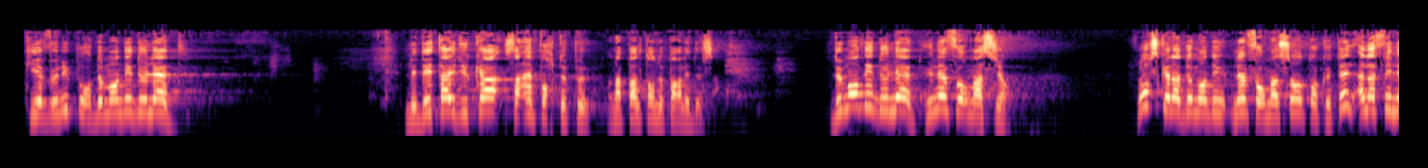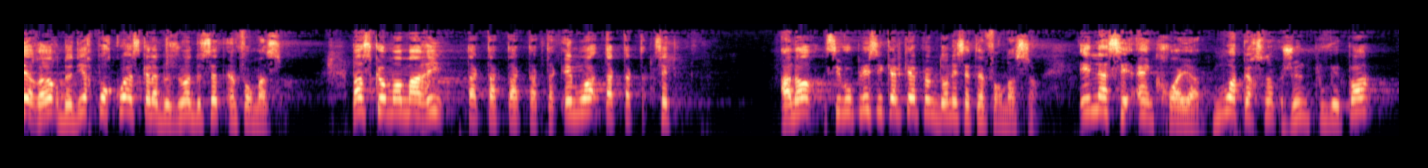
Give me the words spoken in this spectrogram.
qui est venue pour demander de l'aide. Les détails du cas, ça importe peu. On n'a pas le temps de parler de ça. Demander de l'aide, une information. Lorsqu'elle a demandé l'information en tant que telle, elle a fait l'erreur de dire pourquoi est-ce qu'elle a besoin de cette information. Parce que mon mari, tac, tac, tac, tac, tac, et moi, tac, tac, tac, c'est tout. Alors, s'il vous plaît, si quelqu'un peut me donner cette information. Et là, c'est incroyable. Moi, personnellement, je ne pouvais pas,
